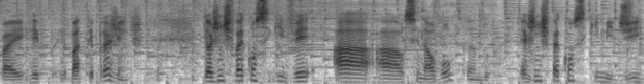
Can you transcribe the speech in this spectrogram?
vai re- rebater pra gente. Então a gente vai conseguir ver a, a- o sinal voltando. E a gente vai conseguir medir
